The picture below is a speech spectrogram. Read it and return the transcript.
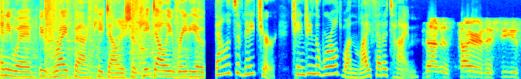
Anyway, be right back. Kate Dalley Show, Kate Dalley Radio. Balance of Nature, changing the world one life at a time. Not as tired as she used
